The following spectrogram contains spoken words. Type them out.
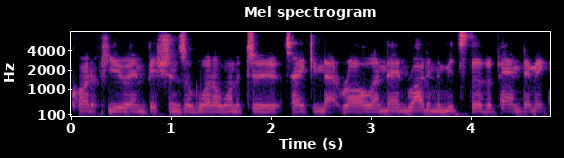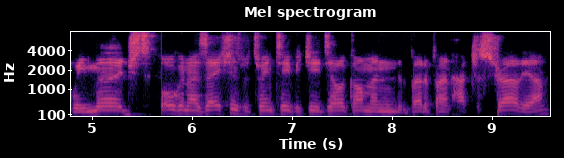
quite a few ambitions of what I wanted to take in that role. And then, right in the midst of the pandemic, we merged organisations between TPG Telecom and Vodafone Hutch Australia.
